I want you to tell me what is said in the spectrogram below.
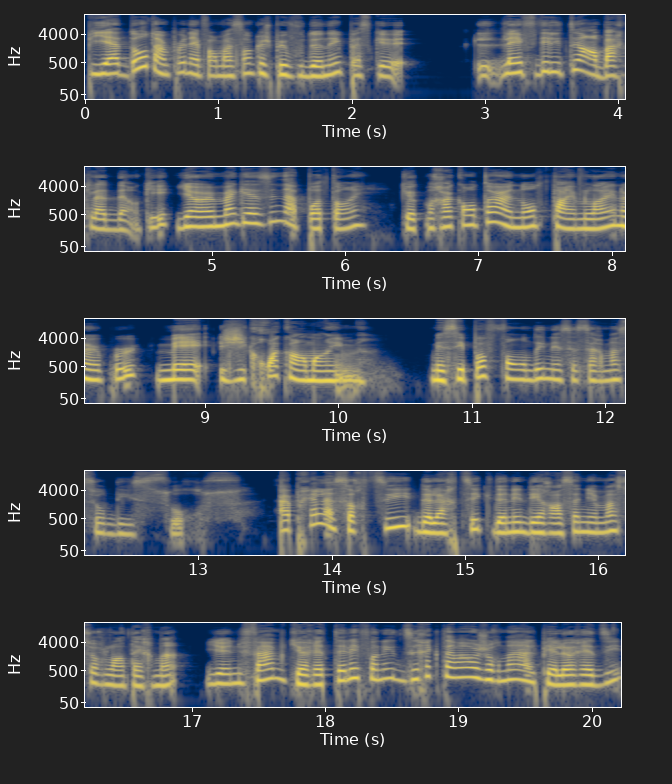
Puis il y a d'autres un peu d'informations que je peux vous donner parce que l'infidélité embarque là-dedans, OK? Il y a un magazine à potins qui a raconté un autre timeline un peu, mais j'y crois quand même. Mais c'est pas fondé nécessairement sur des sources. Après la sortie de l'article qui donnait des renseignements sur l'enterrement, il y a une femme qui aurait téléphoné directement au journal, puis elle aurait dit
